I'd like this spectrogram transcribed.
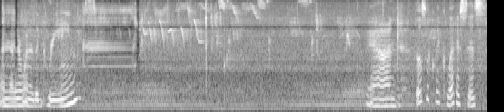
another one of the greens. And those look like lettuces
